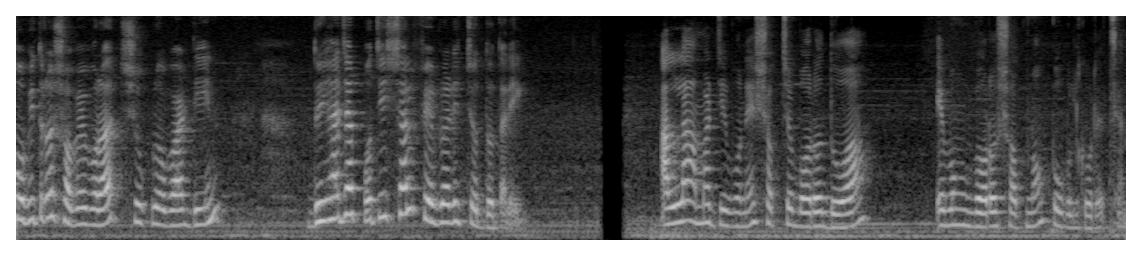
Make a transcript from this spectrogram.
পবিত্র শবে বরাত শুক্রবার দিন দুই হাজার পঁচিশ সাল ফেব্রুয়ারির চোদ্দ তারিখ। আল্লাহ আমার জীবনের সবচেয়ে বড় দোয়া এবং বড় স্বপ্ন কবুল করেছেন,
